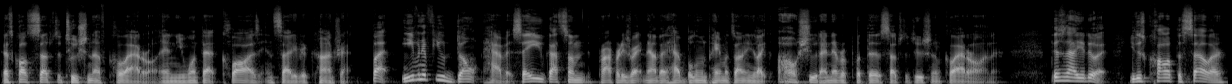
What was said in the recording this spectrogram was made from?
that's called substitution of collateral, and you want that clause inside of your contract. But even if you don't have it, say you've got some properties right now that have balloon payments on, and you're like, oh shoot, I never put the substitution of collateral on there. This is how you do it. You just call up the seller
